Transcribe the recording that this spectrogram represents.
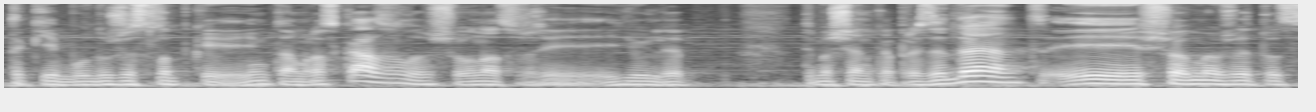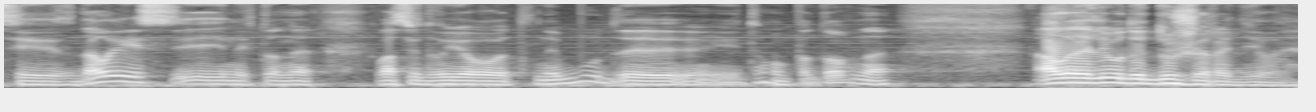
такий був дуже слабкий. Їм там розказували, що у нас вже Юлія Тимошенко президент, і що ми вже тут всі здались, і ніхто не, вас відвоювати не буде, і тому подобне. Але люди дуже раділи.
